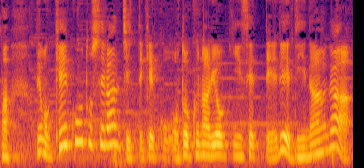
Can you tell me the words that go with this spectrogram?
まあ、でも傾向としてランチって結構お得な料金設定で、ディナーが、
